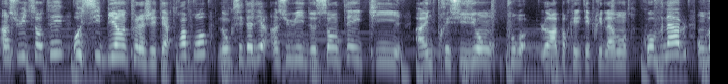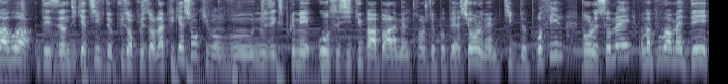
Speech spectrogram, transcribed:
un suivi de santé aussi bien que la GTR 3 Pro. Donc c'est-à-dire un suivi de santé qui a une précision pour le rapport qualité-prix de la montre convenable. On va avoir des indicatifs de plus en plus dans l'application qui vont nous exprimer où on se situe par rapport à la même tranche de population, le même type de profil. Pour le sommeil, on va pouvoir mettre des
